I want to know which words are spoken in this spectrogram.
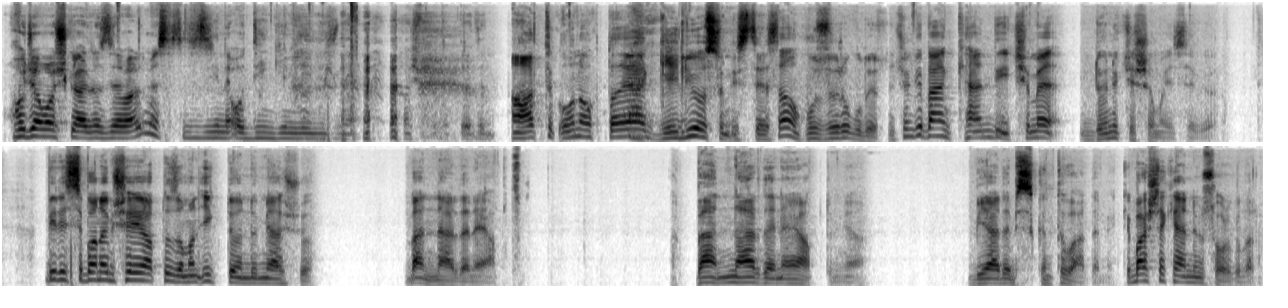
hocam hoş geldiniz diye vardım ya siz yine o dinginliğinizle hoş bulduk dedin. Artık o noktaya geliyorsun istersen ama huzuru buluyorsun. Çünkü ben kendi içime dönük yaşamayı seviyorum. Birisi bana bir şey yaptığı zaman ilk döndüğüm yer şu. Ben nerede ne yaptım? Bak, Ben nerede ne yaptım ya? Bir yerde bir sıkıntı var demek ki. Başta kendimi sorgularım.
